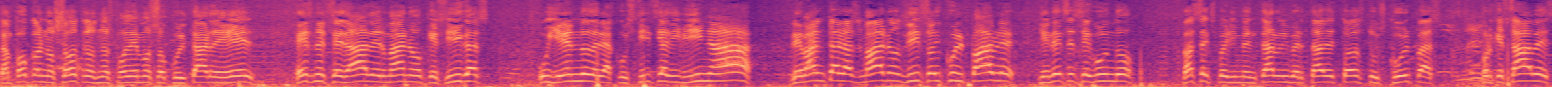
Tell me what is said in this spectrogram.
Tampoco nosotros nos podemos ocultar de Él. Es necedad, hermano, que sigas huyendo de la justicia divina. Levanta las manos, di soy culpable. Y en ese segundo vas a experimentar libertad de todas tus culpas. Porque sabes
